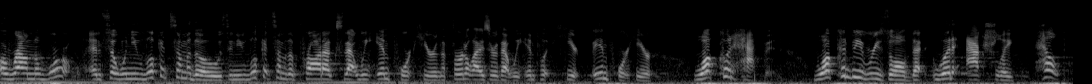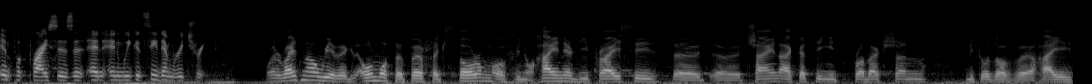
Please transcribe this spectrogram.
around the world. And so when you look at some of those and you look at some of the products that we import here and the fertilizer that we import here, import here, what could happen? What could be resolved that would actually help input prices and, and, and we could see them retreat? Well, right now we have a, almost a perfect storm of you know high energy prices, uh, uh, China cutting its production, because of uh, high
